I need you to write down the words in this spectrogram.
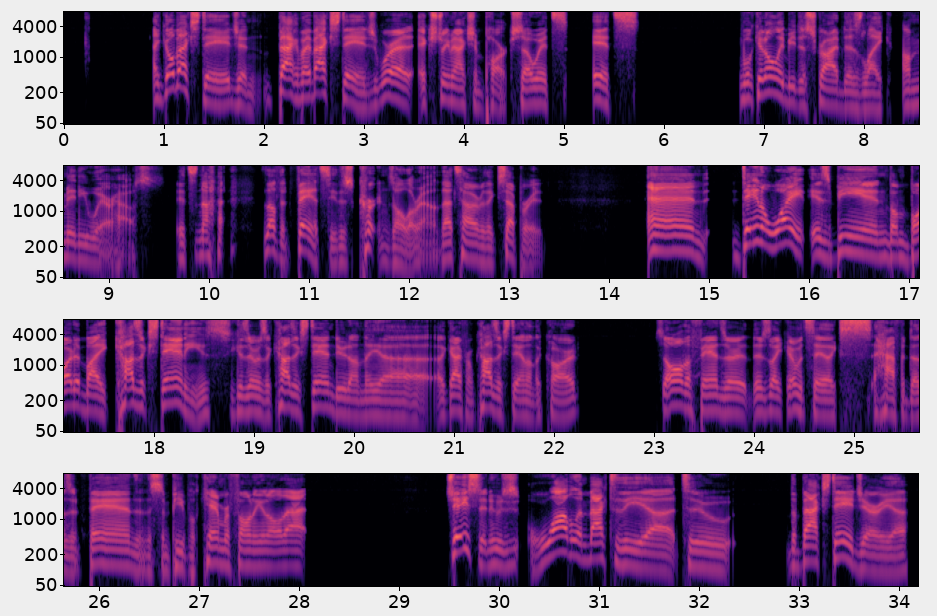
I go backstage and back by backstage, we're at Extreme Action Park, so it's it's what can only be described as like a mini warehouse. It's not nothing fancy. There's curtains all around. That's how everything's separated. And Dana White is being bombarded by Kazakhstanis because there was a Kazakhstan dude on the uh, a guy from Kazakhstan on the card. So all the fans are there's like I would say like half a dozen fans and there's some people camera phoning and all that. Jason, who's wobbling back to the uh, to the backstage area,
